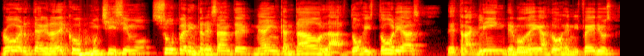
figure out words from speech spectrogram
Robert, te agradezco muchísimo, súper interesante. Me han encantado las dos historias de Tracklink, de Bodegas Dos Hemisferios.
